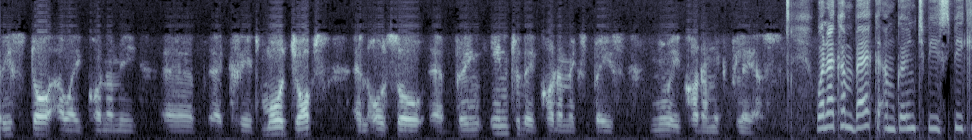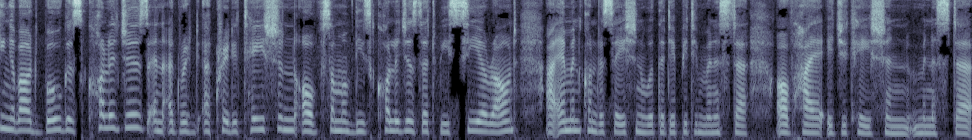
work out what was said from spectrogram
restore our economy, uh, uh, create more jobs, and also uh, bring into the economic space new economic players. When I come back, I'm going to be speaking about bogus colleges and accreditation of some of these colleges that we see around. I am in conversation with the Deputy Minister of Higher Education, Minister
